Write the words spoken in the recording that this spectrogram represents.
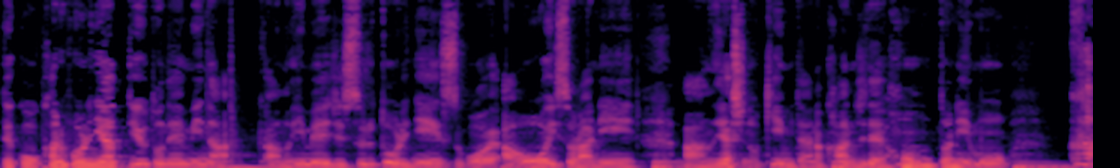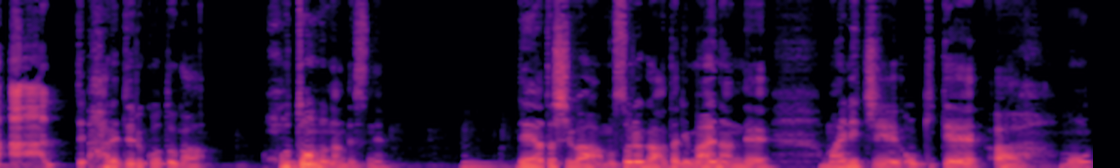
でこうカリフォルニアっていうとねみんなあのイメージする通りにすごい青い空にあのヤシの木みたいな感じで本当にもうカーって晴れてることがほとんどなんですね。で私はもうそれが当たり前なんで毎日起きてああもう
